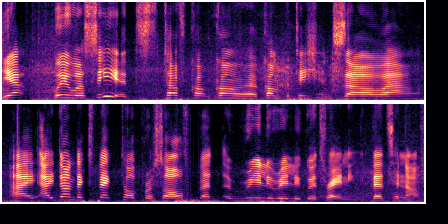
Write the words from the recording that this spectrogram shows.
yeah we will see. It's tough co co competition. So uh, I, I don't expect top results but a really really good training. That's enough.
